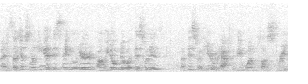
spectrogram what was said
Right, so just looking at this angle here, uh, we don't know what this one is, but this one here would have to be 1 plus 3.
